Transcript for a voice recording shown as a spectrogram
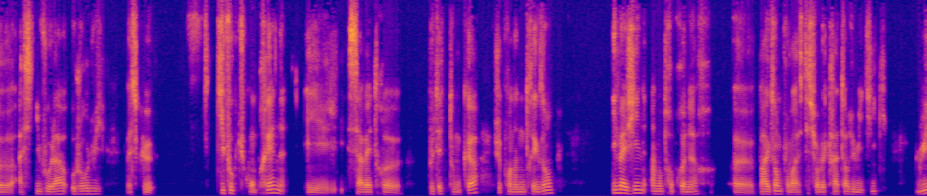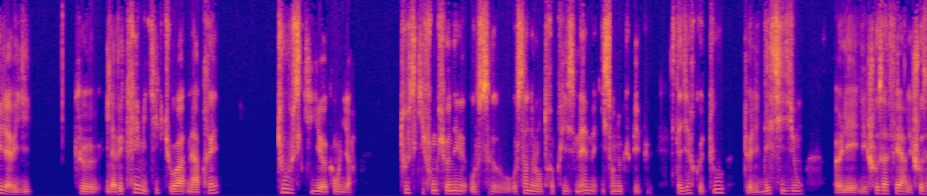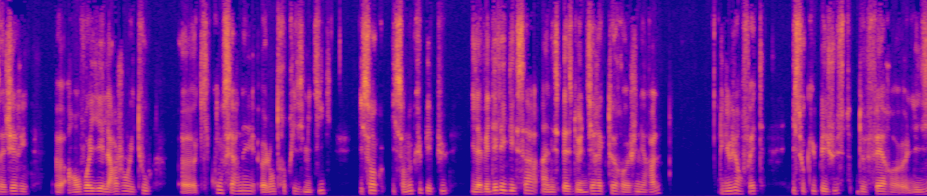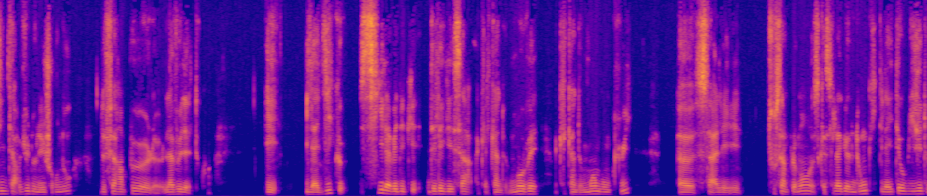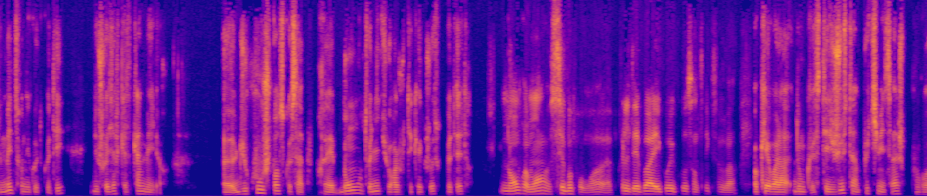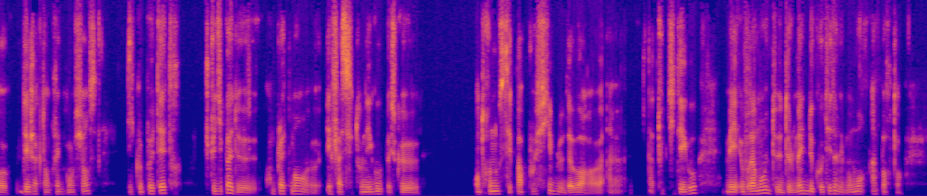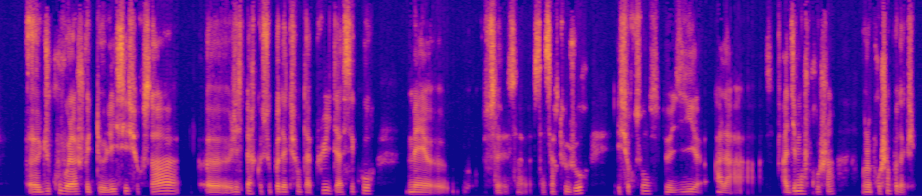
à ce niveau-là aujourd'hui parce que qu'il faut que tu comprennes et ça va être euh, peut-être ton cas. Je vais prendre un autre exemple. Imagine un entrepreneur, euh, par exemple, on va rester sur le créateur du Mythique. Lui, il avait dit que il avait créé Mythique, tu vois, mais après tout ce qui, euh, comment dire, tout ce qui fonctionnait au, se- au sein de l'entreprise même, il s'en occupait plus. C'est-à-dire que toutes les décisions, les, les choses à faire, les choses à gérer, à envoyer l'argent et tout, qui concernaient l'entreprise Mythique, il s'en, s'en occupait plus. Il avait délégué ça à un espèce de directeur euh, général. Et lui, en fait, il s'occupait juste de faire euh, les interviews dans les journaux, de faire un peu euh, la vedette, quoi. Et il a dit que s'il avait dé- délégué ça à quelqu'un de mauvais, à quelqu'un de moins bon que lui, euh, ça allait tout simplement se casser la gueule. Donc, il a été obligé de mettre son ego de côté de choisir quelqu'un de meilleur. Euh, du coup, je pense que c'est à peu près bon. Anthony, tu veux rajouter quelque chose peut-être? Non, vraiment, c'est bon pour moi. Après le débat égo-égocentrique, ça me va. Ok, voilà. Donc, euh, c'était juste un petit message pour euh, déjà que tu en prennes conscience et que peut-être, je te dis pas de complètement euh, effacer ton ego parce que entre nous, c'est pas possible d'avoir euh, un, tout petit ego, mais vraiment de, de le mettre de côté dans les moments importants. Euh, du coup, voilà, je vais te laisser sur ça. Euh, j'espère que ce pot d'action t'a plu, il était assez court, mais euh, c'est- ça, ça sert toujours. Et sur ce, on se dit à la, à dimanche prochain dans le prochain pot d'action.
